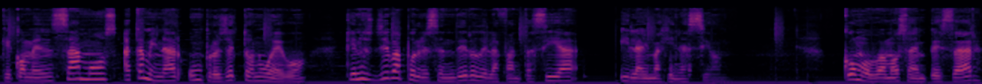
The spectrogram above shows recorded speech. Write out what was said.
que comenzamos a caminar un proyecto nuevo que nos lleva por el sendero de la fantasía y la imaginación. ¿Cómo vamos a empezar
